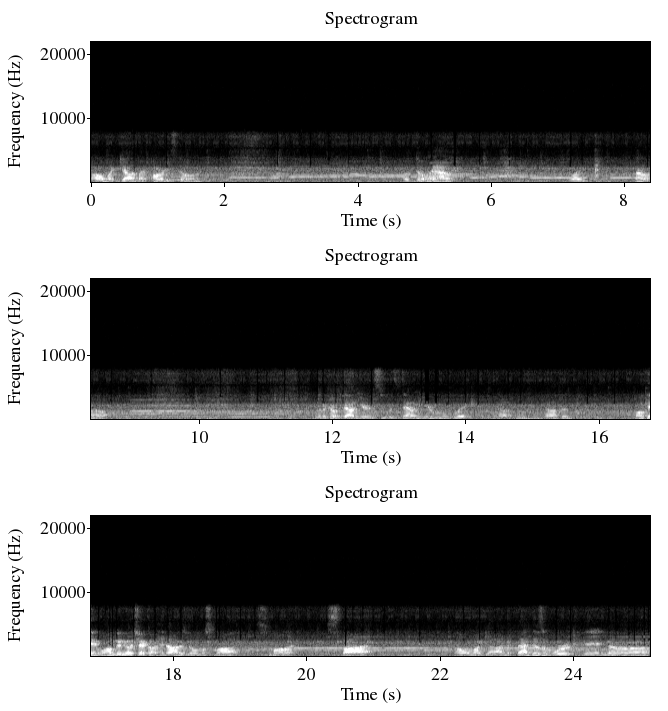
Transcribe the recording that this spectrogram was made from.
Oh my god, my party's gone. Oh, don't I have, like, I don't know. Gonna come down here and see what's down here real quick. Nothing, nothing. Okay, well I'm gonna go check on Hinata's normal spot. Spot? Spot. Oh my god, and if that doesn't work, then, uh,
